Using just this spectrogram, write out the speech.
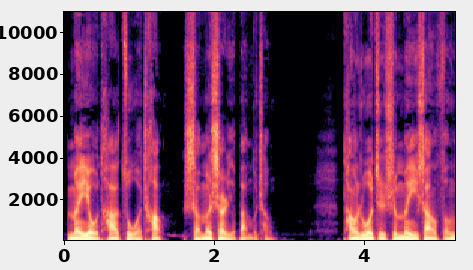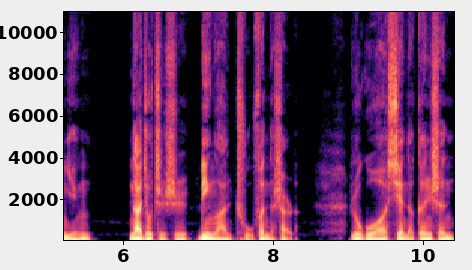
没有他坐唱，什么事儿也办不成。倘若只是媚上逢迎，那就只是另案处分的事儿了。如果陷得根深，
